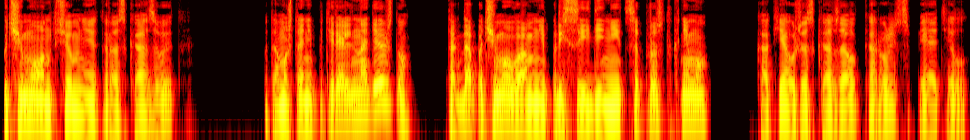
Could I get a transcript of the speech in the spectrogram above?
Почему он все мне это рассказывает? Потому что они потеряли надежду? Тогда почему вам не присоединиться просто к нему? Как я уже сказал, король спятил.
